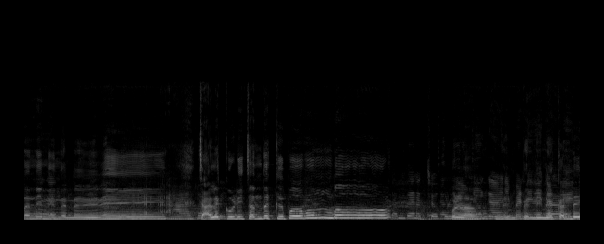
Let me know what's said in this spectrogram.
നനി നി നന്ന് നീ. ചാലക്കുടി ചന്തക്ക് പോവുമ്പോൾ പെണ്ണിനെ കണ്ടേ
